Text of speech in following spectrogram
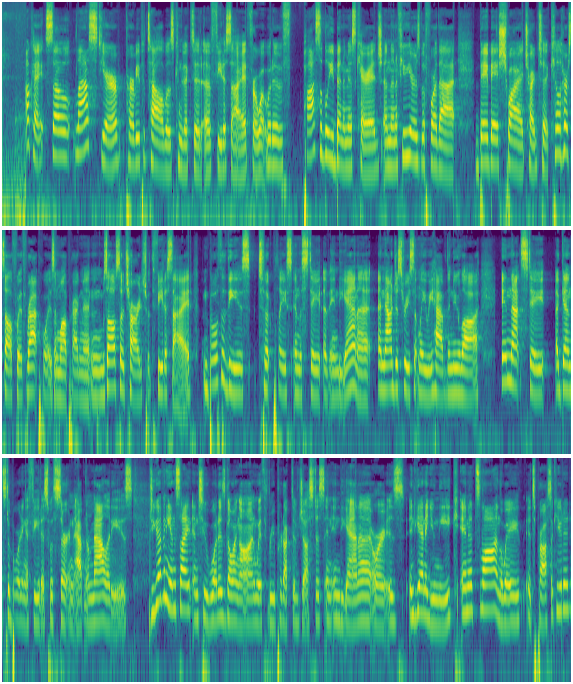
Okay, so last year, Purvi Patel was convicted of feticide for what would have possibly been a miscarriage. And then a few years before that, Bei Bei Shuai tried to kill herself with rat poison while pregnant and was also charged with feticide. Both of these took place in the state of Indiana. And now, just recently, we have the new law in that state against aborting a fetus with certain abnormalities. Do you have any insight into what is going on with reproductive justice in Indiana, or is Indiana unique in its law and the way it's prosecuted?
